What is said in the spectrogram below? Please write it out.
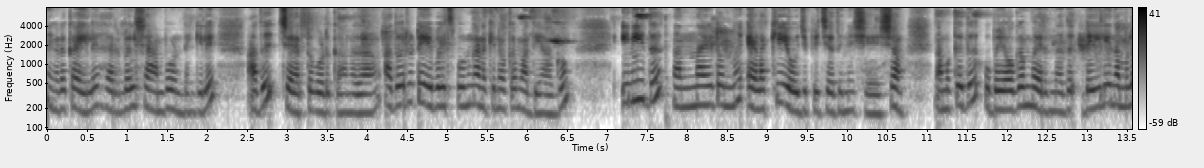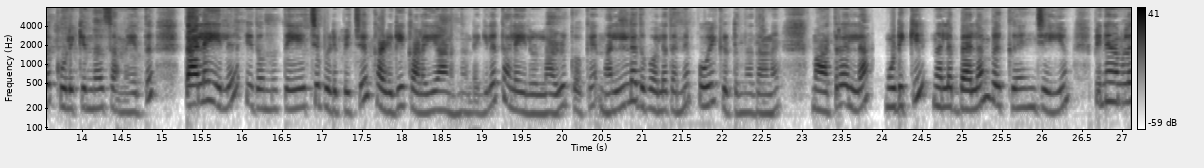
നിങ്ങളുടെ കയ്യിൽ ഹെർബൽ ഷാമ്പു ഉണ്ടെങ്കിൽ അത് ചേർത്ത് കൊടുക്കാവുന്നതാണ്. അതൊരു ടേബിൾ സ്പൂൺ കണക്കിനൊക്കെ മതിയാകും. ഇനി ഇത് നന്നായിട്ടൊന്ന് ഇളക്കി യോജിപ്പിച്ചതിന് ശേഷം നമുക്കിത് ഉപയോഗം വരുന്നത്. ഡെയിലി നമ്മൾ കുളിക്കുന്ന സമയത്ത് തലയിൽ ഇതൊന്ന് തേച്ച് പിടിപ്പിച്ച് കഴുകി കളയുകയാണെന്നുണ്ടെങ്കിൽ തലയിലുള്ള അഴുക്കൊക്കെ നല്ലതുപോലെ തന്നെ പോയി കിട്ടുന്നതാണ്. മാത്രമല്ല മുടിക്ക് നല്ല ബലം വെക്കുകയും ചെയ്യും. പിന്നെ നമ്മൾ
